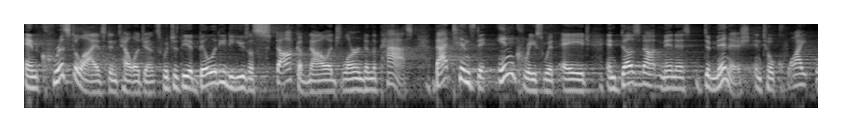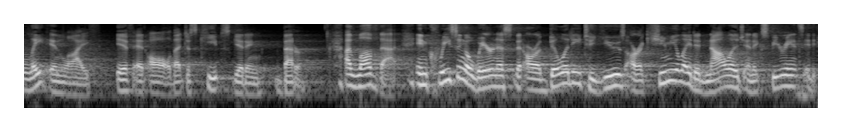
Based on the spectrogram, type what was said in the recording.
and crystallized intelligence, which is the ability to use a stock of knowledge learned in the past. That tends to increase with age and does not diminish, diminish until quite late in life, if at all. That just keeps getting better. I love that. Increasing awareness that our ability to use our accumulated knowledge and experience it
